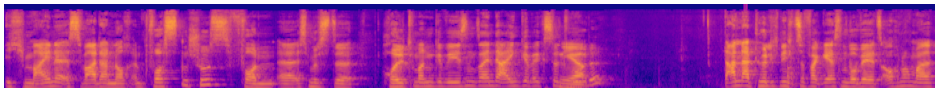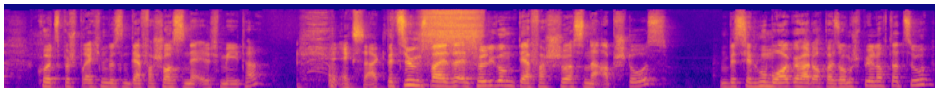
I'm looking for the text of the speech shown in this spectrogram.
ich meine, es war dann noch ein Pfostenschuss von, äh, es müsste Holtmann gewesen sein, der eingewechselt ja. wurde. Dann natürlich nicht zu vergessen, wo wir jetzt auch noch mal kurz besprechen müssen, der verschossene Elfmeter. Exakt. Beziehungsweise, Entschuldigung, der verschossene Abstoß. Ein bisschen Humor gehört auch bei so einem Spiel noch dazu.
